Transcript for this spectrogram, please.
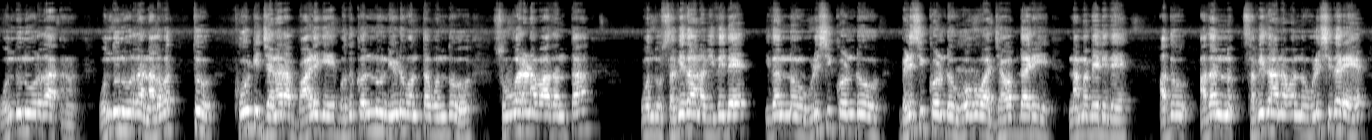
ಒಂದು ನೂರದ ಒಂದು ನೂರದ ನಲವತ್ತು ಕೋಟಿ ಜನರ ಬಾಳಿಗೆ ಬದುಕನ್ನು ನೀಡುವಂಥ ಒಂದು ಸುವರ್ಣವಾದಂಥ ಒಂದು ಸಂವಿಧಾನವಿದೆ ಇದನ್ನು ಉಳಿಸಿಕೊಂಡು, ಬೆಳೆಸಿಕೊಂಡು ಹೋಗುವ ಜವಾಬ್ದಾರಿ ನಮ್ಮ ಮೇಲಿದೆ. ಅದು, ಅದನ್ನು, ಸಂವಿಧಾನವನ್ನು ಉಳಿಸಿದರೆ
